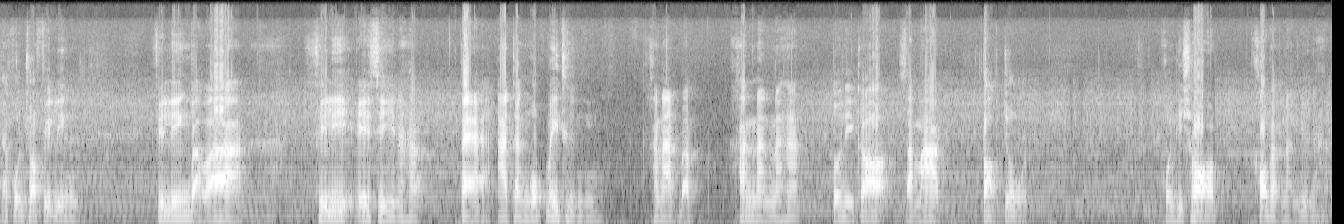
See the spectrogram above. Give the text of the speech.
ถ้าคนชอบฟีลลิ่งฟีลลิ่งแบบว่าฟีลลิ่ง AC นะครับ แต่อาจจะงบไม่ถึงขนาดแบบขั้นนั้นนะฮะ ตัวนี้ก็สามารถตอบโจทย์ คนที่ชอบคอแบบนั้นอยู่นะฮะ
